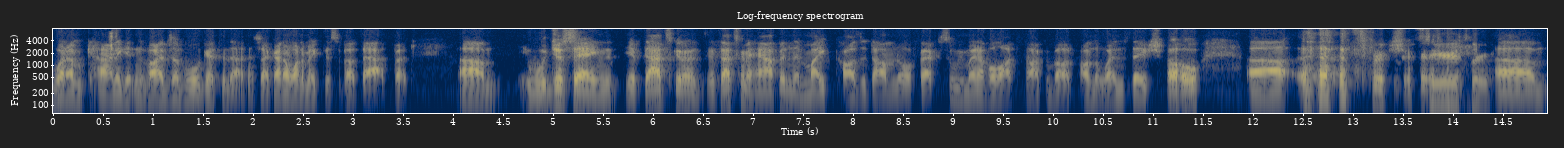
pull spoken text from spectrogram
what I'm kind of getting the vibes of. We'll get to that in a sec. I don't want to make this about that, but um, just saying that if that's gonna if that's gonna happen, that might cause a domino effect. So we might have a lot to talk about on the Wednesday show. Uh, that's for sure. Seriously, um,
